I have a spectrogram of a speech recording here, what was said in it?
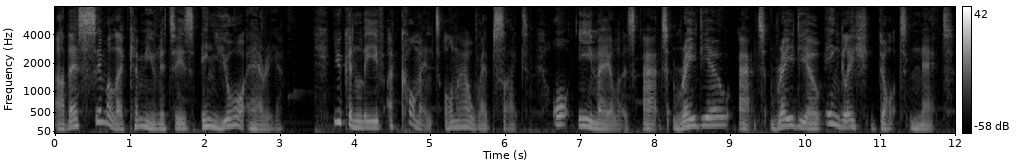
Are there similar communities in your area? You can leave a comment on our website or email us at radio at radioenglish.net.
